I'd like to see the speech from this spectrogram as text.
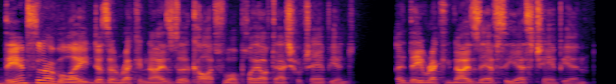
the NCAA doesn't recognize the college football playoff national champion. They recognize the FCS champion.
